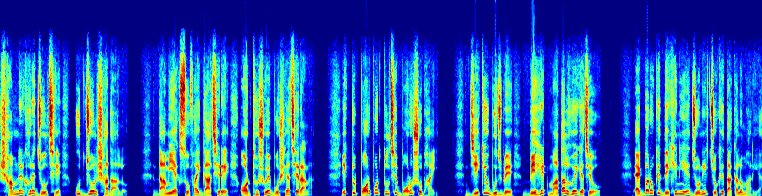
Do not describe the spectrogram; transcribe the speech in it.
সামনের ঘরে জ্বলছে উজ্জ্বল সাদা আলো। দামি এক সোফায় গা ছেড়ে অর্ধশোয়ে বসে আছে রানা। একটু পরপর তুলছে বড় শোভাই। যে কেউ বুঝবে, বেহেট মাতাল হয়ে গেছে ও। একবার ওকে দেখে নিয়ে জনির চোখে তাকালো মারিয়া।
